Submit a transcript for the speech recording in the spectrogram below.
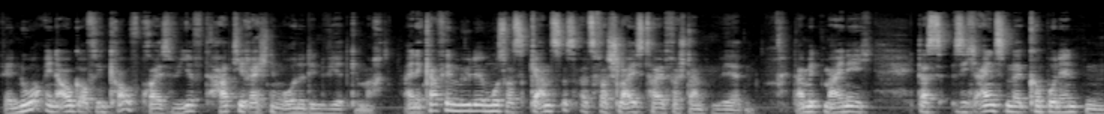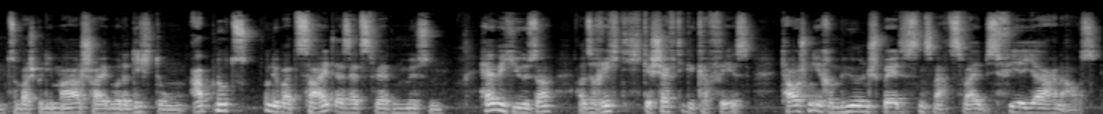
wer nur ein Auge auf den Kaufpreis wirft, hat die Rechnung ohne den Wirt gemacht. Eine Kaffeemühle muss als Ganzes als Verschleißteil verstanden werden. Damit meine ich, dass sich einzelne Komponenten, zum Beispiel die Mahlscheiben oder Dichtungen, abnutzen und über Zeit ersetzt werden müssen. Heavy-User, also richtig geschäftige Cafés, tauschen ihre Mühlen spätestens nach zwei bis vier Jahren aus.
